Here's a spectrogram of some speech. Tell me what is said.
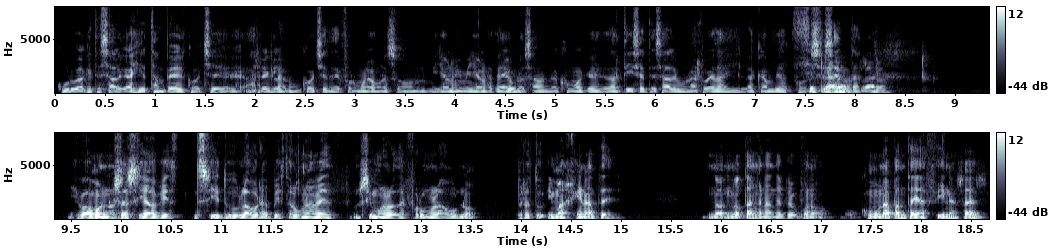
curva que te salgas y estampes el coche, arreglar un coche de Fórmula 1 son millones y millones de euros, ¿sabes? No es como que a ti se te sale una rueda y la cambias por sí, 60. Claro, claro. Y vamos, no sé si, has visto, si tú, Laura, has visto alguna vez un simulador de Fórmula 1, pero tú imagínate no, no tan grande, pero bueno, como una pantalla cine, ¿sabes?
